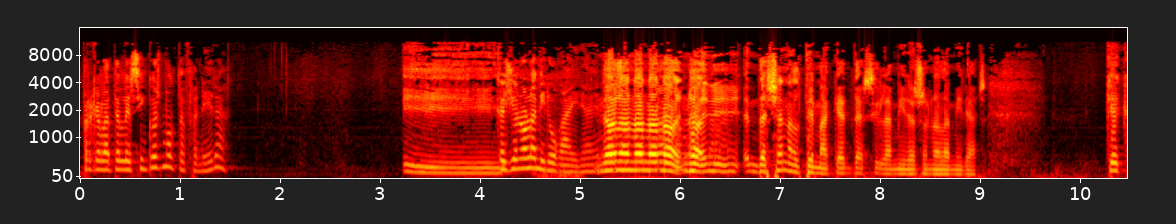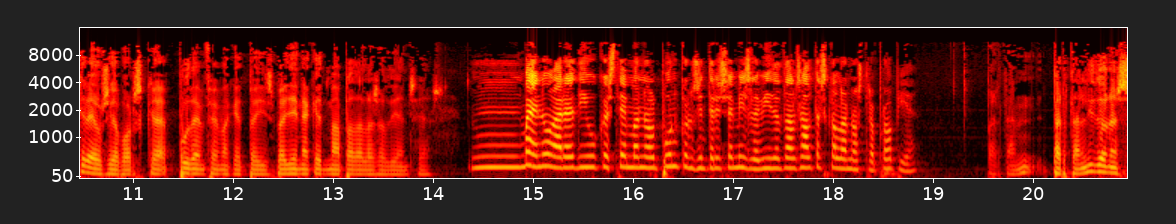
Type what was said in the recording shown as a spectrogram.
Perquè la Telecinco és molt tafanera. I... Que jo no la miro gaire. Eh? No, no, no, no, no, no, cosa- deixant el tema aquest de si la mires o no la mires, què creus llavors que podem fer en aquest país veient aquest mapa de les audiències? Mm, bueno, ara diu que estem en el punt que ens interessa més la vida dels altres que la nostra pròpia. Per tant, per tant li dones,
